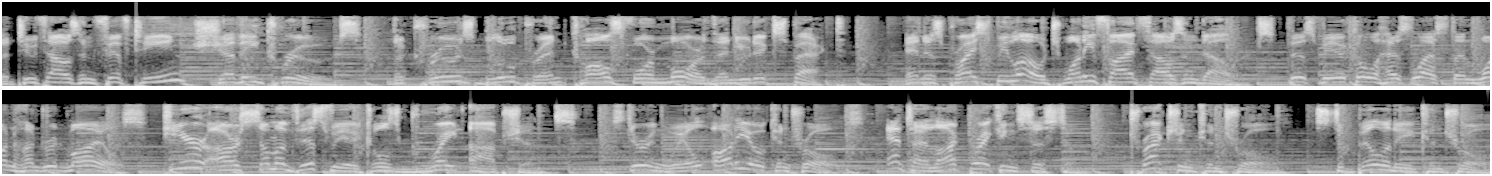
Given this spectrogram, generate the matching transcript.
The 2015 Chevy Cruze. The Cruze blueprint calls for more than you'd expect and is priced below $25,000. This vehicle has less than 100 miles. Here are some of this vehicle's great options. Steering wheel audio controls, anti-lock braking system, traction control, stability control,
